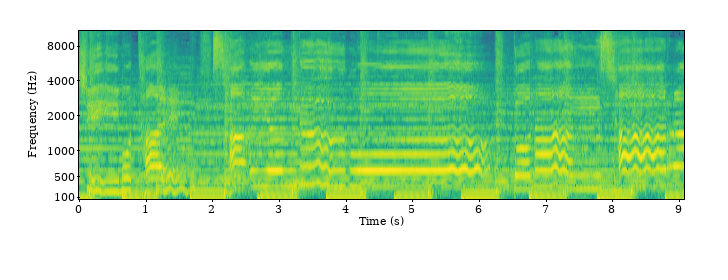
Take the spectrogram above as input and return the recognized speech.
맺지 못할 사 연 두고 떠난 사람을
